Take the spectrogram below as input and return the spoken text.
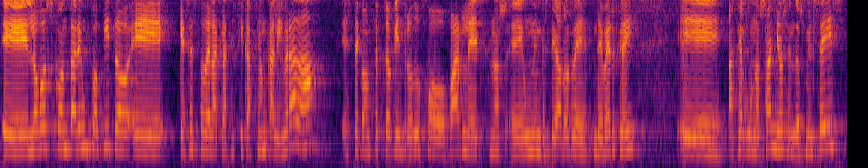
Eh, luego os contaré un poquito eh, qué es esto de la clasificación calibrada, este concepto que introdujo Bartlett, eh, un investigador de, de Berkeley, hace algunos años, en 2006,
